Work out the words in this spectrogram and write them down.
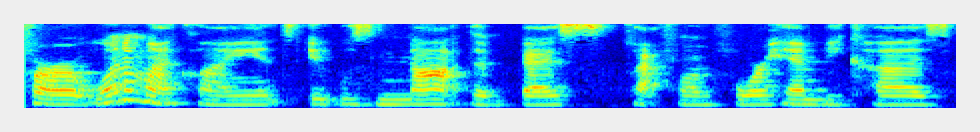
for one of my clients, it was not the best platform for him because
